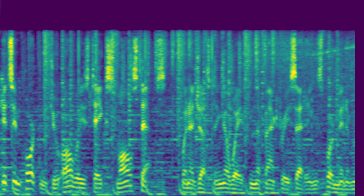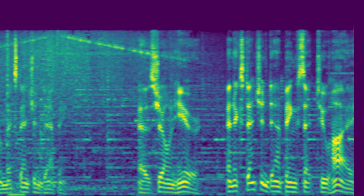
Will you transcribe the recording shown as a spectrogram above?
It's important to always take small steps when adjusting away from the factory settings for minimum extension damping. As shown here, an extension damping set too high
